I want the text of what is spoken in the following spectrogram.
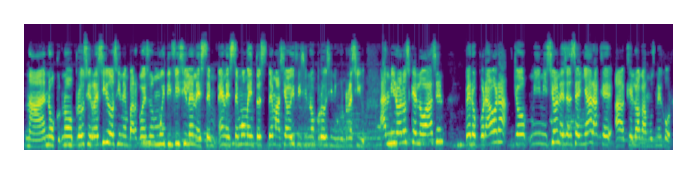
nada, no, no producir residuos, sin embargo eso es muy difícil en este, en este momento, es demasiado difícil no producir ningún residuo. Admiro a los que lo hacen, pero por ahora yo mi misión es enseñar a que, a que lo hagamos mejor.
